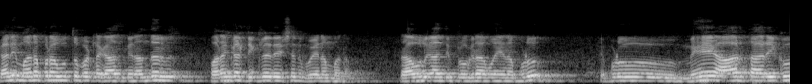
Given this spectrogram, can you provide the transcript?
కానీ మన ప్రభుత్వం పట్ల కాదు మీరు అందరూ వరంగల్ డిక్లరేషన్ పోయినాం మనం. రాహుల్ గాంధీ ప్రోగ్రాం అయినప్పుడు ఇప్పుడు మే ఆరు తారీఖు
